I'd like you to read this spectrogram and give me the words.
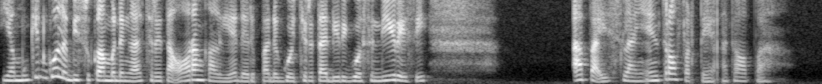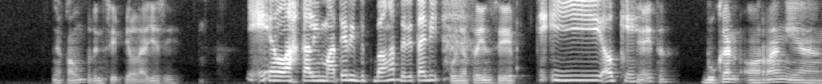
ya mungkin gue lebih suka mendengar cerita orang kali ya daripada gue cerita diri gue sendiri sih apa istilahnya introvert ya atau apa Ya kamu prinsipil aja sih. Ya elah kalimatnya ribet banget dari tadi Punya prinsip. Ci- oke Ya itu. Bukan orang yang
